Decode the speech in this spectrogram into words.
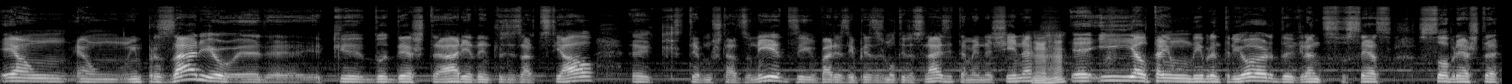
é um, é um empresário que, do, desta área da inteligência artificial, que esteve nos Estados Unidos e várias empresas multinacionais e também na China. Uhum. E ele tem um livro anterior de grande sucesso sobre esta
